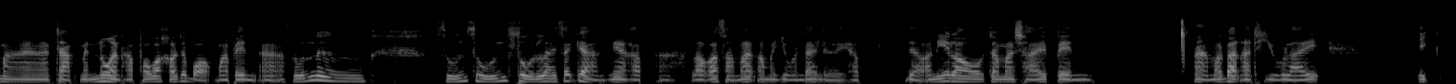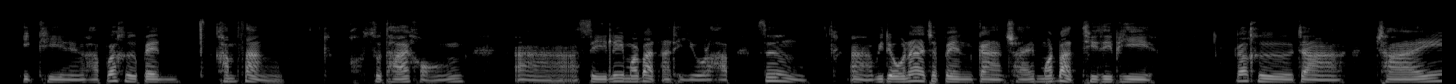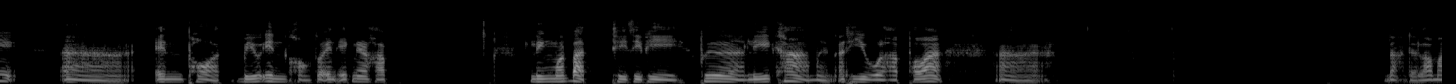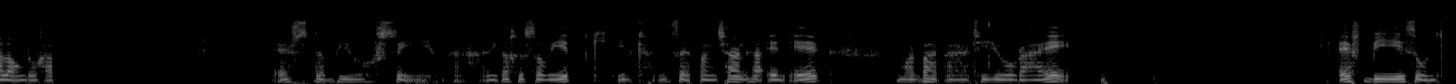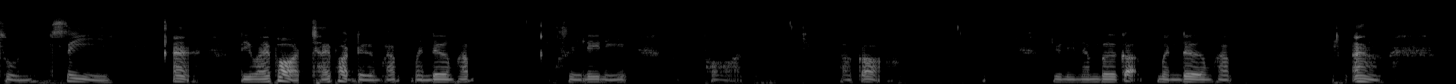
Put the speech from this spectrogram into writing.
มาจากแมนนวลครับ เพราะว่าเขาจะบอกมาเป็นอ่าศูนย์หนึ่งศูนย์ศูนย์ศูนย์อะไรสักอย่างเนี่ยครับอ่าเราก็สามารถเอามาโยนได้เลยครับ เดี๋ยวอันนี้เราจะมาใช้เป็นอ่า modbus RTU write อีกอีกทีหนึ่งครับ ก็คือเป็นคำสั่ง สุดท้ายของซีรีส์ Modbus RTU แล้วครับ ซึ่งวิดีโอหน้าจะเป็นการใช้ Modbus TCP ก็คือจะใช้ endport built-in ของตัว NX เนี่ยครับ link Modbus TCP เพื่อ read ค่าเหมือน RTU แล้วครับ เพราะว่าเดี๋ยวเรามาลองดูครับ sw4 อันนี้ก็คือ switch insert function ค่ะ nx modbus rtu write fb 0 0 4อะ device port ใช้ port เดิมครับ เหมือนเดิมครับ ซีรีส์นี้ port แล้วก็ unit number ก็เหมือนเดิมครับ อ่า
